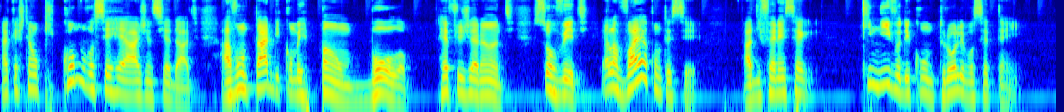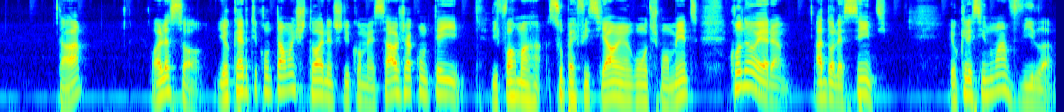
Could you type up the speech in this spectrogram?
A questão é que como você reage à ansiedade. A vontade de comer pão, bolo, refrigerante, sorvete, ela vai acontecer. A diferença é que nível de controle você tem, tá? Olha só, e eu quero te contar uma história antes de começar. Eu já contei de forma superficial em alguns outros momentos. Quando eu era adolescente, eu cresci numa vila,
